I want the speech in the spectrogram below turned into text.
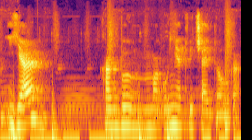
Я как бы могу не отвечать долго.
